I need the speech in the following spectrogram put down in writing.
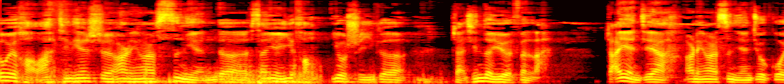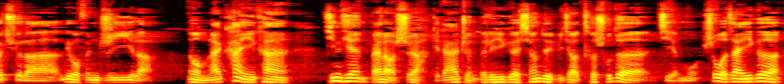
各位好啊，今天是二零二四年的三月一号，又是一个崭新的月份了。眨眼间啊，二零二四年就过去了六分之一了。那我们来看一看，今天白老师啊给大家准备了一个相对比较特殊的节目，是我在一个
